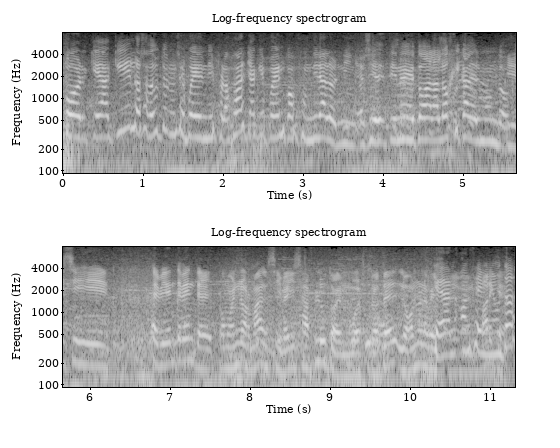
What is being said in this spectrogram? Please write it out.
Porque aquí los adultos no se pueden disfrazar ya que pueden confundir a los niños. Y tiene toda la lógica del mundo. Y si, evidentemente, como es normal, si veis a Pluto en vuestro hotel, luego no le veis Quedan en el 11 parque. minutos.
